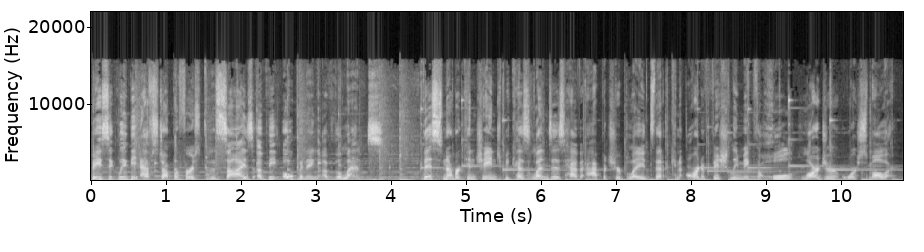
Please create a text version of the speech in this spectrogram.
Basically, the f-stop refers to the size of the opening of the lens. This number can change because lenses have aperture blades that can artificially make the hole larger or smaller.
